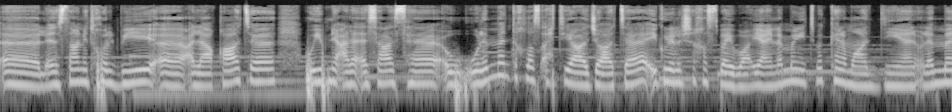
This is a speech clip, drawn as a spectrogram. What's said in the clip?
آه الإنسان يدخل به آه علاقاته ويبني على أساسها ولما تخلص احتياجاته يقول للشخص bye bye. يعني لما يتمكن ماديا ولما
